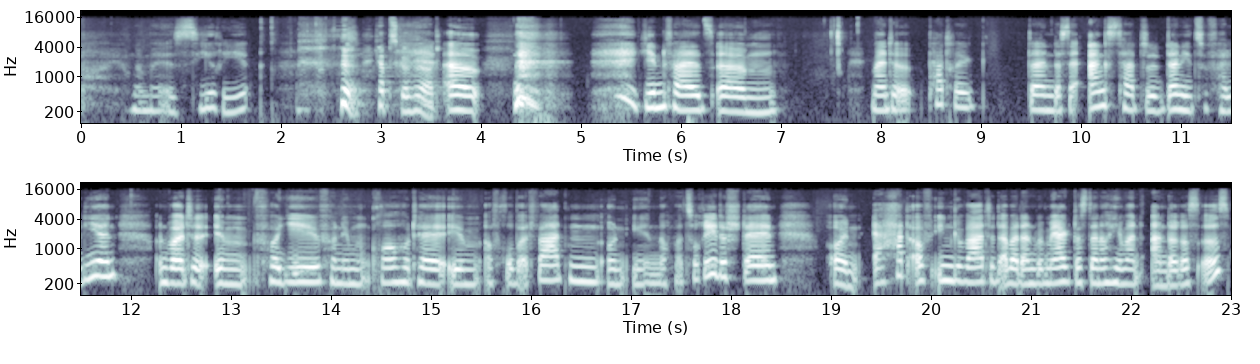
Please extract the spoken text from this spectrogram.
Oh, Junge, mal Siri ich habe es gehört. Äh, jedenfalls ähm, meinte Patrick dann, dass er Angst hatte, Danny zu verlieren und wollte im Foyer von dem Grand Hotel eben auf Robert warten und ihn nochmal zur Rede stellen. Und er hat auf ihn gewartet, aber dann bemerkt, dass da noch jemand anderes ist.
